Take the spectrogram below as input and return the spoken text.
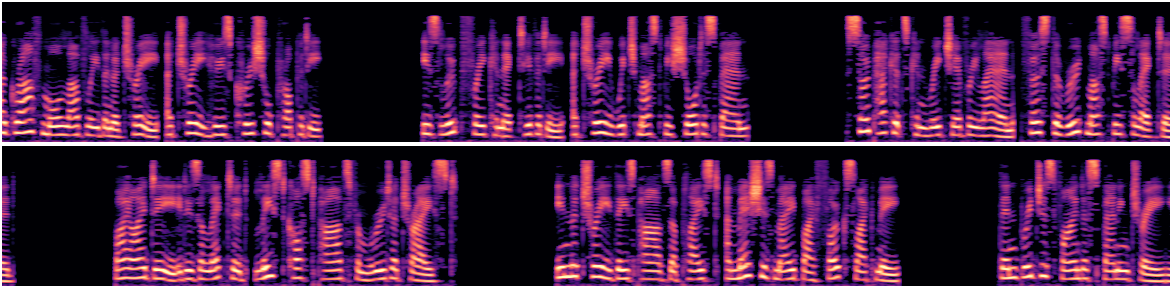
a graph more lovely than a tree, a tree whose crucial property is loop-free connectivity, a tree which must be short to span. So packets can reach every LAN, first the route must be selected. By ID it is elected, least cost paths from root are traced. In the tree these paths are placed, a mesh is made by folks like me. Then bridges find a spanning tree.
